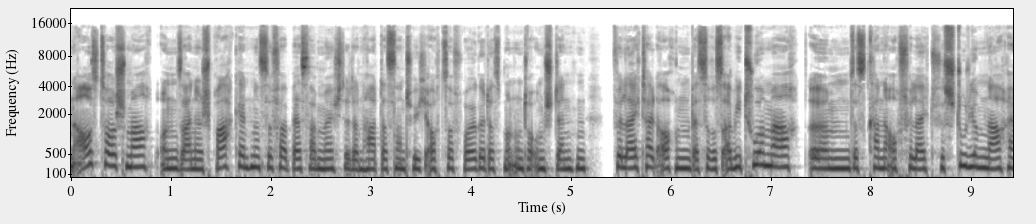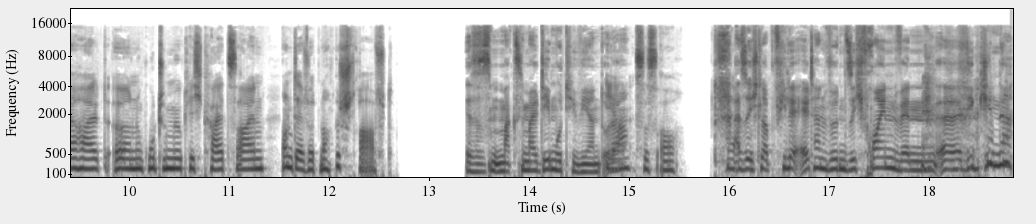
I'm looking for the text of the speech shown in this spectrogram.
einen Austausch macht und seine Sprachkenntnisse verbessern möchte, dann hat das natürlich auch zur Folge, dass man unter Umständen vielleicht halt auch ein besseres Abitur macht. Ähm, das kann auch vielleicht fürs Studium nachher halt äh, eine gute Möglichkeit sein und der wird noch bestraft ist es maximal demotivierend, oder? Ja, ist es auch. Ja. Also ich glaube, viele Eltern würden sich freuen, wenn äh, die Kinder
